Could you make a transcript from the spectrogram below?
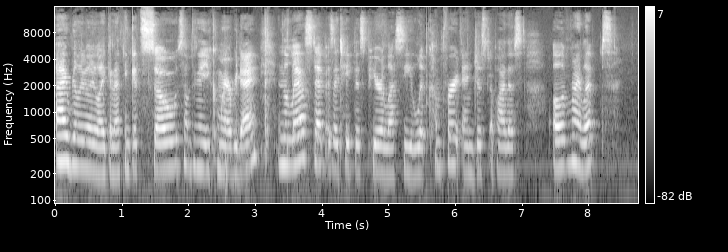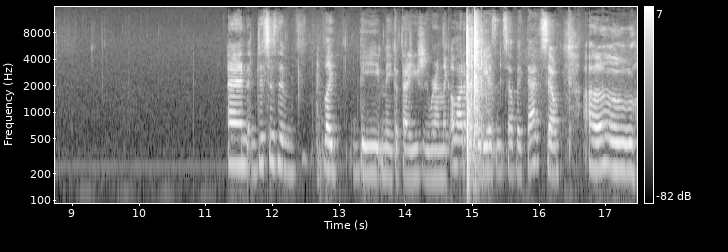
I really, really like it. I think it's so something that you can wear every day. And the last step is I take this Pure Lessie Lip Comfort and just apply this all over my lips. And this is the like the makeup that I usually wear in like a lot of my videos and stuff like that. So, oh,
